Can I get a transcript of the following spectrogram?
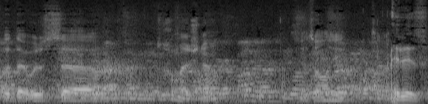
But that was uh, Chumash, no? It's only. It is.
